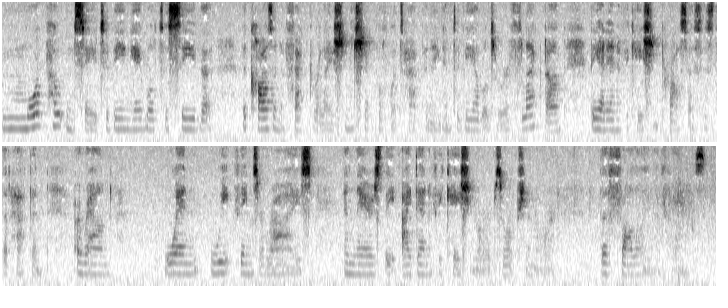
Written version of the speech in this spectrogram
more potency to being able to see the, the cause and effect relationship of what's happening and to be able to reflect on the identification processes that happen around when weak things arise and there's the identification or absorption or the following of things.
